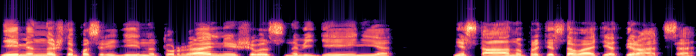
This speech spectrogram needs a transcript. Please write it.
именно что посреди натуральнейшего сновидения. Не стану протестовать и отпираться.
